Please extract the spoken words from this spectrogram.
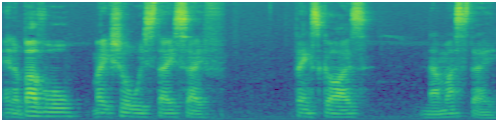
And above all, make sure we stay safe. Thanks, guys. Namaste.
